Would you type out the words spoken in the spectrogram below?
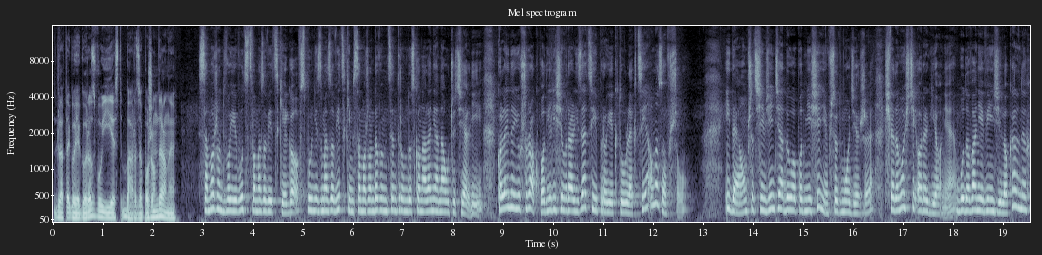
Dlatego jego rozwój jest bardzo pożądany. Samorząd Województwa Mazowieckiego wspólnie z Mazowieckim Samorządowym Centrum Doskonalenia Nauczycieli kolejny już rok podjęli się realizacji projektu Lekcje o Mazowszu. Ideą przedsięwzięcia było podniesienie wśród młodzieży świadomości o regionie, budowanie więzi lokalnych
